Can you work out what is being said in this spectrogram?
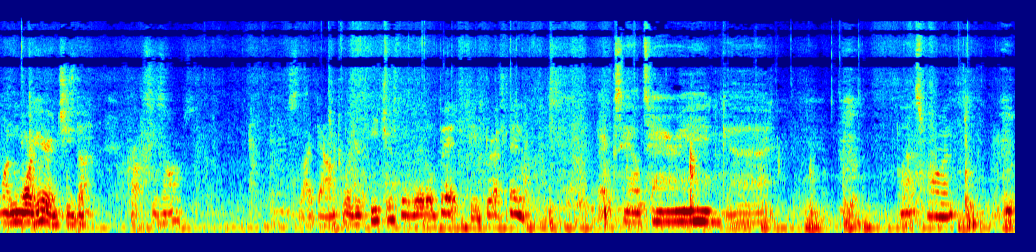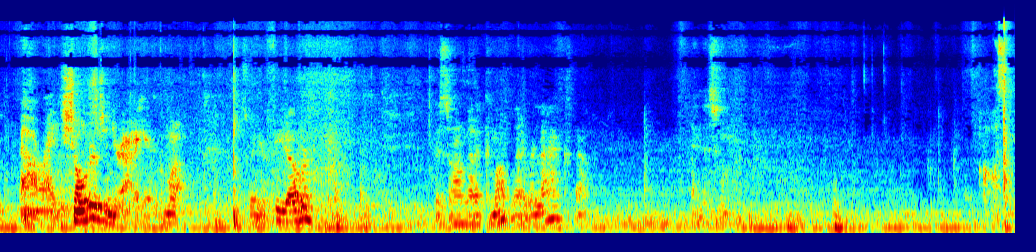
One more here and she's done. Cross these arms. Slide down toward your feet just a little bit. Deep breath in. Exhale, Taryn. Good. Last one. All right, shoulders and you're out of here. Come on. Swing your feet over. This arm, let it come up, let it relax. Now. And this one. Awesome.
